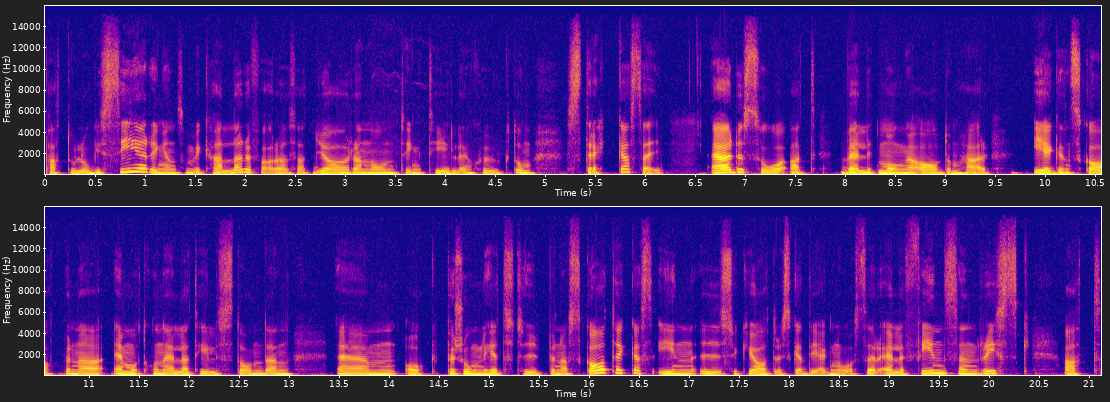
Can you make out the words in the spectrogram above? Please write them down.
patologiseringen som vi kallar det för, alltså att göra någonting till en sjukdom, sträcka sig? Är det så att väldigt många av de här egenskaperna, emotionella tillstånden um, och personlighetstyperna ska täckas in i psykiatriska diagnoser eller finns en risk att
